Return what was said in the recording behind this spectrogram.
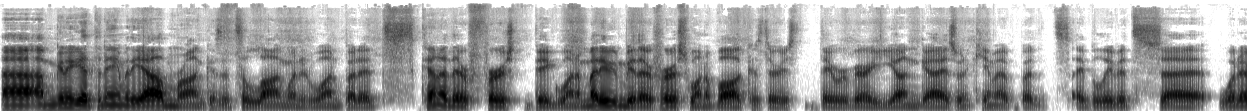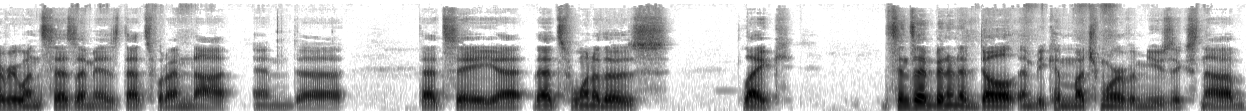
Uh, I'm gonna get the name of the album wrong because it's a long-winded one, but it's kind of their first big one. It might even be their first one of all because they were very young guys when it came out. But I believe it's uh, what everyone says I'm is. That's what I'm not, and uh, that's a uh, that's one of those like since I've been an adult and become much more of a music snob.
